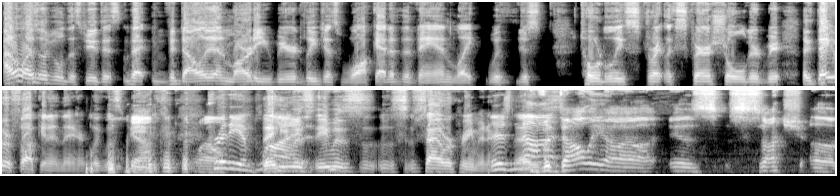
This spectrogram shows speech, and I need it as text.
I don't know why some people dispute this. That Vidalia and Marty weirdly just walk out of the van like with just totally straight, like square shouldered, beard. Like they were fucking in there. Like let's be. Well, Pretty That implied. he was he was sour cream in her. There's That not- was- Vidalia is such a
